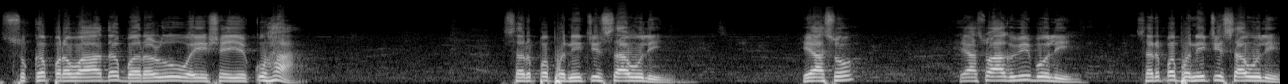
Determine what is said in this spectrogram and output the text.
सुखप्रवाद बरळू वैषयी कुहा. सर्पफणीची सावली. हे असो हे असो आगवी बोली. सर्पफणीची सावली.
